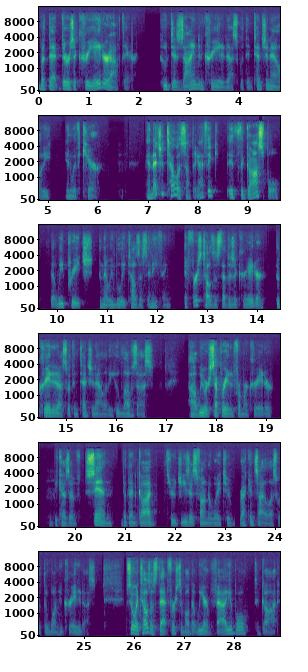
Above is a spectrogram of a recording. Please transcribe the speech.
but that there's a creator out there who designed and created us with intentionality and with care. And that should tell us something. I think if the gospel that we preach and that we believe tells us anything, it first tells us that there's a creator who created us with intentionality, who loves us. Uh, we were separated from our creator because of sin, but then God, through Jesus, found a way to reconcile us with the one who created us. So it tells us that, first of all, that we are valuable to God,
